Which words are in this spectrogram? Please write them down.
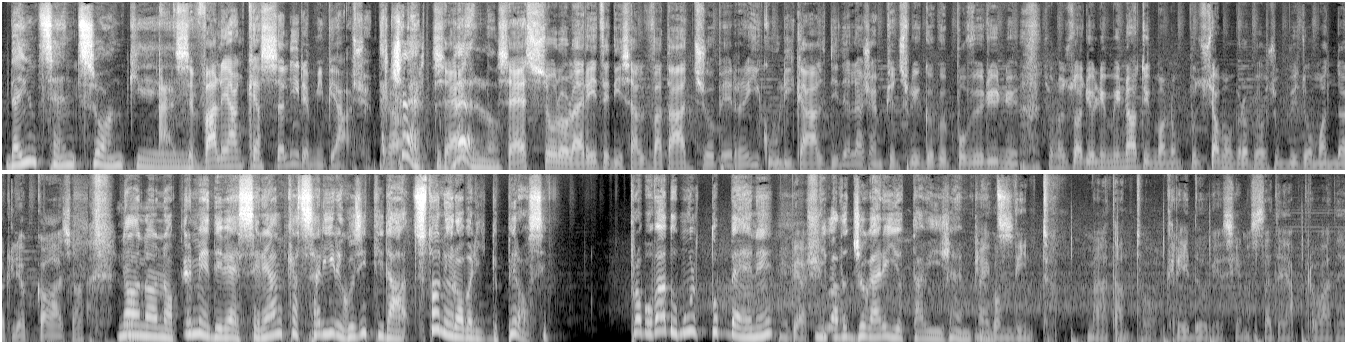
dai un senso anche eh, se vale anche a salire mi piace eh certo se è, bello se è solo la rete di salvataggio per i culi caldi della Champions League che poverini sono stati eliminati ma non possiamo proprio subito mandarli a casa no no no, no per me deve essere anche a salire così ti dà sto in Europa League però se proprio vado molto bene, mi, piace. mi vado a giocare gli ottavi di Champions. Mi hai convinto, ma tanto credo che siano state approvate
